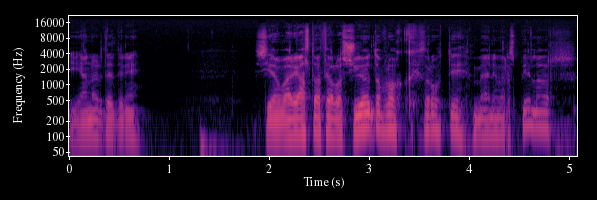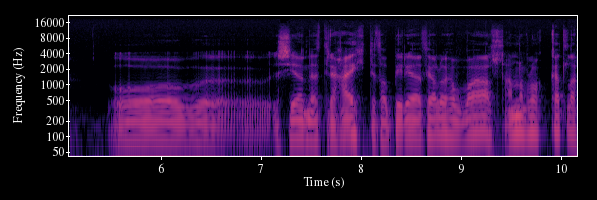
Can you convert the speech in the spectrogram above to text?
í annardetinni síðan var ég alltaf að þjálfa sjöndaflokk þrótti meðan ég var að spila þar og uh, síðan eftir ég hætti þá byrjaði að þjálfa hjá Val annarflokk kalla.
